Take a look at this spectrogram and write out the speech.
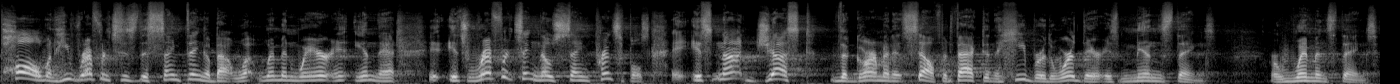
Paul, when he references this same thing about what women wear in, that, it's referencing those same principles. It's not just the garment itself. In fact, in the Hebrew, the word there is men's things or women's things.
